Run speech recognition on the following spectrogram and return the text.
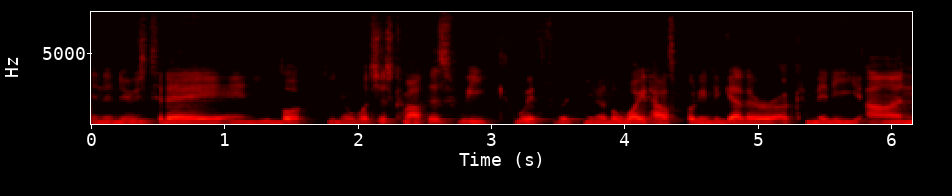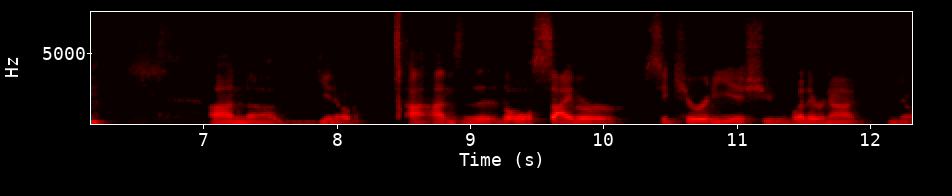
in, the news today, and you look, you know, what's just come out this week with with you know the White House putting together a committee on on uh, you know on the, the whole cyber security issue, whether or not you know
